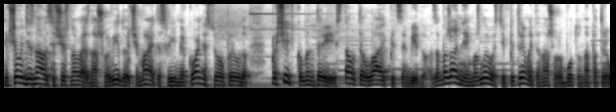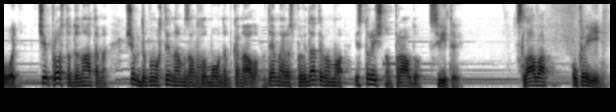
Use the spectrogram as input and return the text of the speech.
Якщо ви дізналися щось нове з нашого відео чи маєте свої міркування з цього приводу, пишіть коментарі і ставте лайк під цим відео. За бажання і можливості підтримайте нашу роботу на Патреоні чи просто донатами, щоб допомогти нам з англомовним каналом, де ми розповідатимемо історичну правду світові. Слава Україні!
